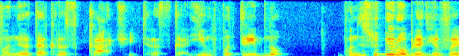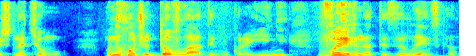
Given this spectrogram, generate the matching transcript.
Вони отак розкачують, розкачують. Їм потрібно. Вони собі роблять гефеш на цьому. Вони хочуть до влади в Україні вигнати Зеленського,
